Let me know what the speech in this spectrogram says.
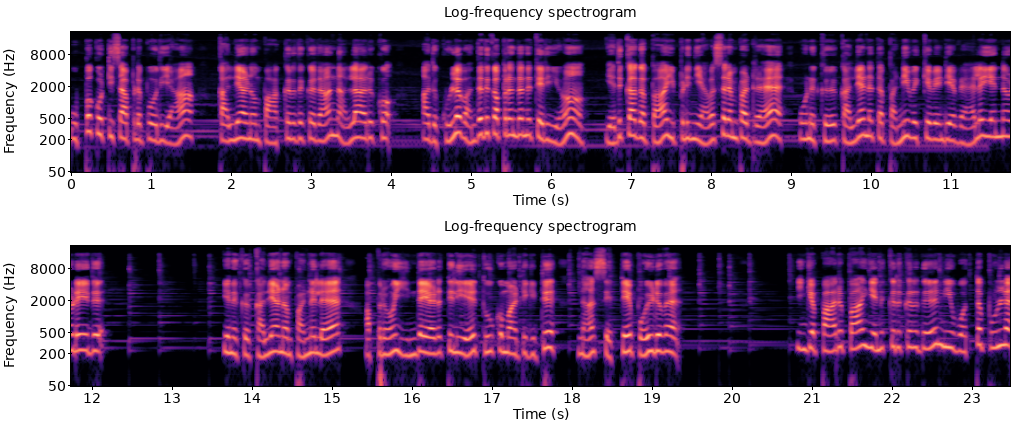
உப்ப கொட்டி சாப்பிட போறியா? கல்யாணம் பாக்குறதுக்கு தான் நல்லா இருக்கும். அதுக்குள்ள வந்ததுக்கு அப்புறம் தானே தெரியும். எதுக்காகப்பா இப்படி நீ அவசரம் படுற? உனக்கு கல்யாணத்தை பண்ணி வைக்க வேண்டிய வேலை என்னோட இது எனக்கு கல்யாணம் பண்ணல அப்புறம் இந்த இடத்துலயே தூக்கு மாட்டிக்கிட்டு நான் செத்தே போயிடுவேன். இங்க பாருப்பா எனக்கு இருக்கிறது நீ ஒத்த புள்ள.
